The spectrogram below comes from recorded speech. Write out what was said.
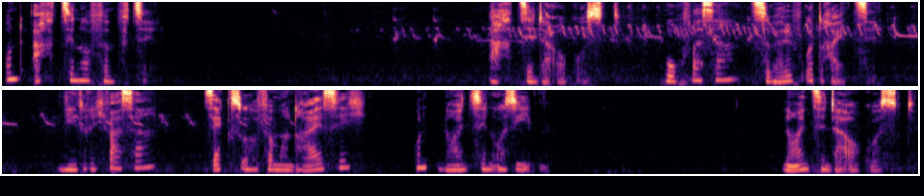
und 18.15 Uhr. 18. August. Hochwasser 12.13 Uhr. Niedrigwasser 6.35 Uhr und 19.07 Uhr. 19. August.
